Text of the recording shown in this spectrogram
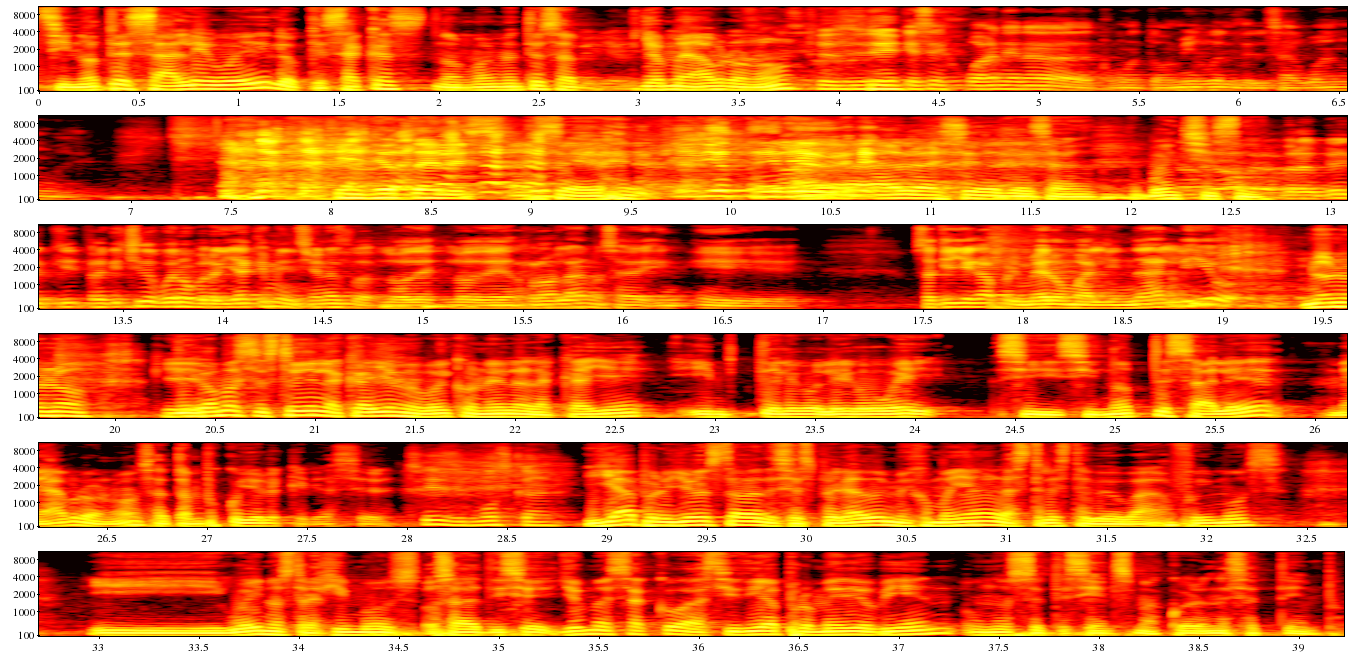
si no te sale, güey, lo que sacas normalmente, o sea, yo me abro, ¿no? Sí, sí, Sí, que ese Juan era como tu amigo el del zaguán, güey. Qué idiota eres. Ese, Qué idiota eres, güey. algo así, o sea, buen chiste. Pero, qué- qué- pero qué chido, bueno, pero ya que mencionas lo, lo de, lo de Roland, o sea, en- eh, o sea, que llega primero Malinali o. No, no, no. Digamos, estoy en la calle, me voy con él a la calle y te le digo, le digo, güey, si, si no te sale, me abro, ¿no? O sea, tampoco yo le quería hacer. Sí, sí, mosca. Y ya, pero yo estaba desesperado y me dijo, mañana a las 3 te veo, va. Fuimos y, güey, nos trajimos, o sea, dice, yo me saco así día promedio bien, unos 700, me acuerdo, en ese tiempo.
